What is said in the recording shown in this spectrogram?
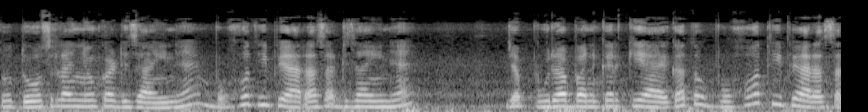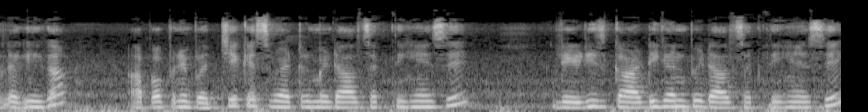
तो दो सिलाइयों का डिज़ाइन है, बहुत ही प्यारा सा डिज़ाइन है। जब पूरा बन करके आएगा तो बहुत ही प्यारा सा लगेगा। आप अपने बच्चे के स्वेटर में डाल सकती हैं इसे लेडीज़ कार्डिगन पे डाल सकते हैं इसे,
